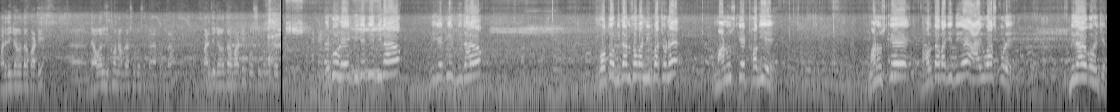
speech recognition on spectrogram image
ভারতীয় জনতা পার্টির দেওয়াল লিখন আমরা শুভ সূচনা করলাম। ভারতীয় জনতা পার্টি, পশ্চিমবঙ্গ দেখুন, এই বিজেপি বিধায়ক, বিজেপির বিধায়ক গত বিধানসভা নির্বাচনে মানুষকে ঠগিয়ে, মানুষকে ভাওতাবাজি দিয়ে আইওয়াশ করে বিধায়ক হয়েছেন।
